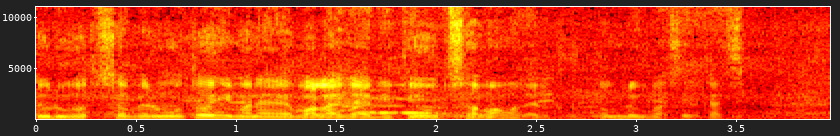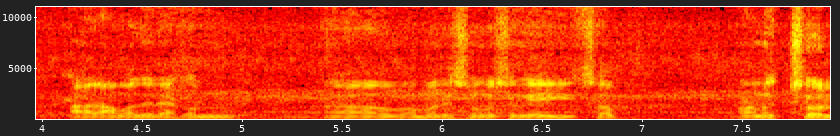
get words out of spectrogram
দুর্গোৎসবের মতোই মানে বলা যায় দ্বিতীয় উৎসব আমাদের তমলুকবাসীর কাছে। আর আমাদের এখন আমাদের সঙ্গে সঙ্গে এই সব প্রাণোচ্ছল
